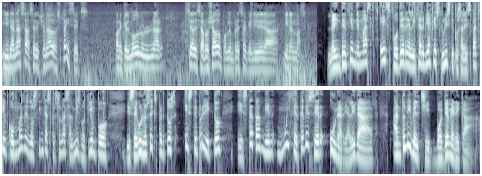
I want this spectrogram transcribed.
Y la NASA ha seleccionado a SpaceX para que el módulo lunar sea desarrollado por la empresa que lidera Elon Musk. La intención de Musk es poder realizar viajes turísticos al espacio con más de 200 personas al mismo tiempo, y según los expertos, este proyecto está también muy cerca de ser una realidad. Anthony Belchi, Voz de América.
